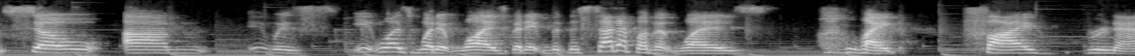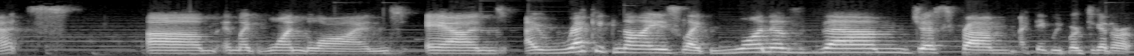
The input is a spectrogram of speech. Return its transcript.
so um it was it was what it was but it but the setup of it was like five brunettes um and like one blonde. And i recognized like one of them just from i think we worked together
